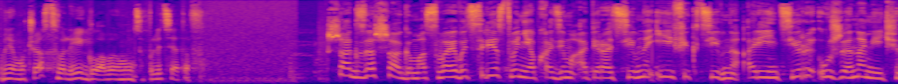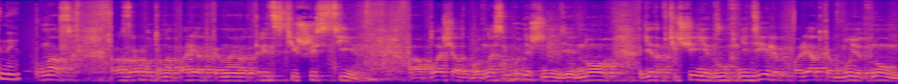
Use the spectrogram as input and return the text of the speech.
В нем участвовали и главы муниципалитетов. Шаг за шагом осваивать средства необходимо оперативно и эффективно. Ориентиры уже намечены. У нас разработано порядка, наверное, 36 а, площадок вот на сегодняшний день, но где-то в течение двух недель порядка будет, ну,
